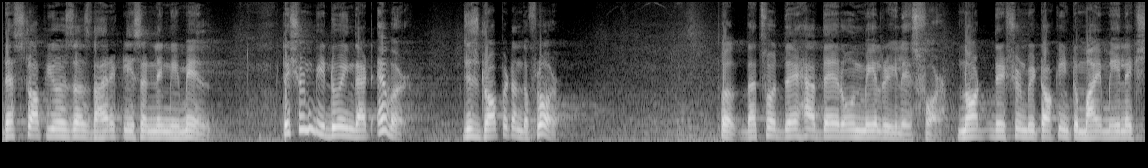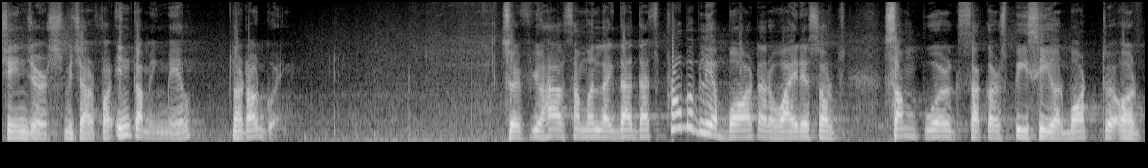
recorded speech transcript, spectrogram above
desktop users directly sending me mail? They shouldn't be doing that ever. Just drop it on the floor. Well, that's what they have their own mail relays for. Not they shouldn't be talking to my mail exchangers, which are for incoming mail, not outgoing. So if you have someone like that, that's probably a bot or a virus or some poor sucker's PC or bot or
